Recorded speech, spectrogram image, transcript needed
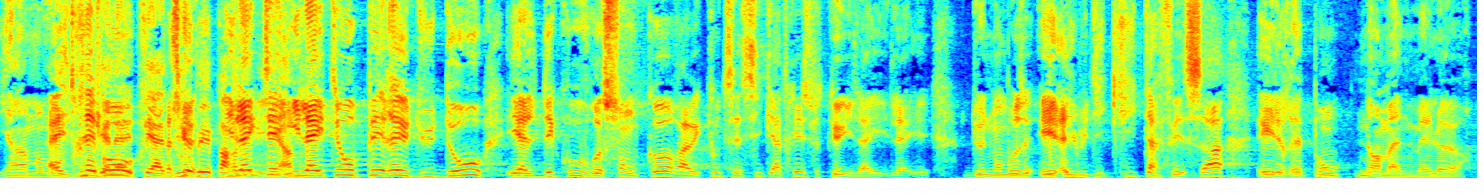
Il y a un moment Elle très beau a été parce que adoubée par il a été, hein. il a été opéré du dos et elle découvre son corps avec toutes ses cicatrices parce qu'il a, il a de nombreuses et elle lui dit qui t'a fait ça? Et il répond Norman Mailer.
